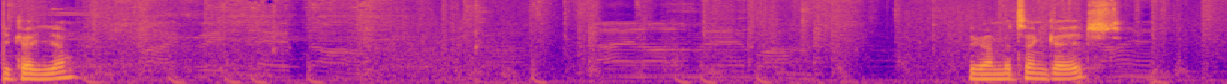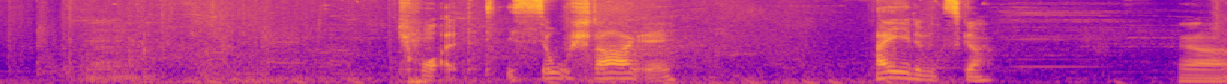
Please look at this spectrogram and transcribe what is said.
Pika hier. Wir werden Mitte engaged. Boah, Alter, die ist so stark, ey. Heidewitzka. Ja.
